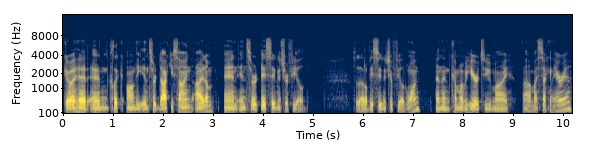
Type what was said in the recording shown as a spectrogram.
go ahead and click on the insert DocuSign item and insert a signature field. So that'll be signature field one and then come over here to my uh, my second area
